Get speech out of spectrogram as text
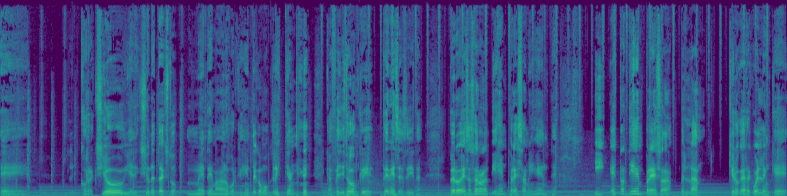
eh, corrección y edición de texto, mete mano, porque gente como Cristian, Cafecito con Chris, te necesita. Pero esas fueron las 10 empresas, mi gente. Y estas 10 empresas, ¿verdad? Quiero que recuerden que,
